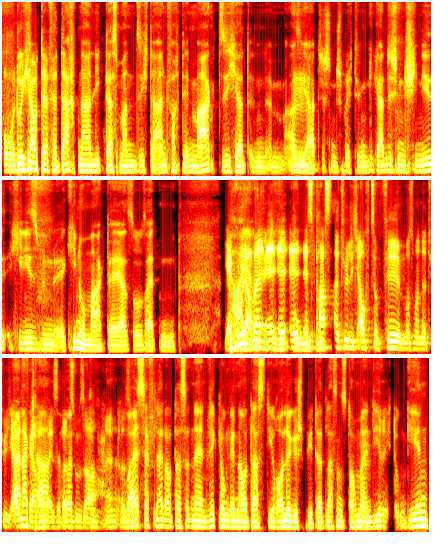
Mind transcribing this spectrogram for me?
Wodurch auch der Verdacht nahe liegt, dass man sich da einfach den Markt sichert in, im asiatischen, sprich den gigantischen Chine chinesischen äh, Kinomarkt, der ja so seit ein Ja, gut, Jahren aber äh, äh, es ne? passt natürlich auch zum Film, muss man natürlich Ja, auch na klar. dazu sagen. Du, ne? du weißt ja vielleicht auch, dass in der Entwicklung genau das die Rolle gespielt hat. Lass uns doch mal in Mhm. die Richtung gehen.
